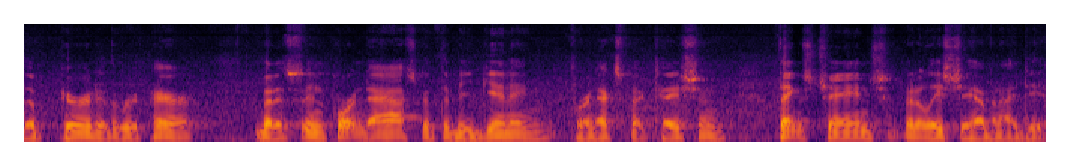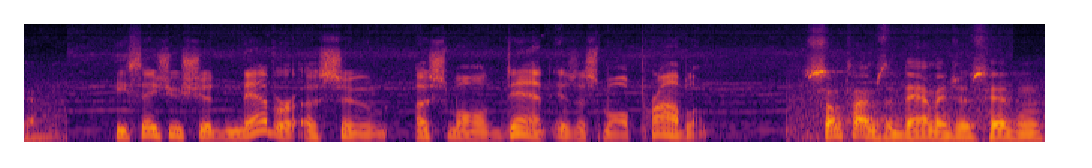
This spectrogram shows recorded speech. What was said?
the period of the repair, but it's important to ask at the beginning for an expectation. Things change, but at least you have an idea. He says you should never assume a small dent is a small problem. Sometimes the damage is hidden.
